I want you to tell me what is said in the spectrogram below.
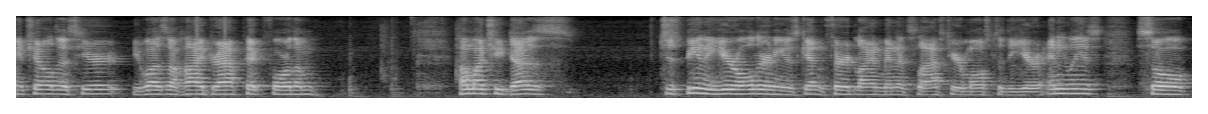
NHL this year. He was a high draft pick for them. How much he does, just being a year older, and he was getting third line minutes last year most of the year, anyways. So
